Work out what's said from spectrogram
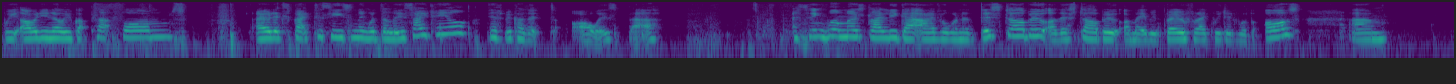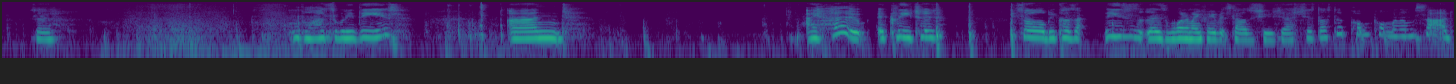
We already know we've got platforms. I would expect to see something with the lucite heel, just because it's always there. I think we'll most likely get either one of this star boot or this star boot, or maybe both like we did with Oz. Um, so possibly these and I hope a cleated sole because these is one of my favourite styles of shoes. Yeah, she's lost her pom pom and I'm sad.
